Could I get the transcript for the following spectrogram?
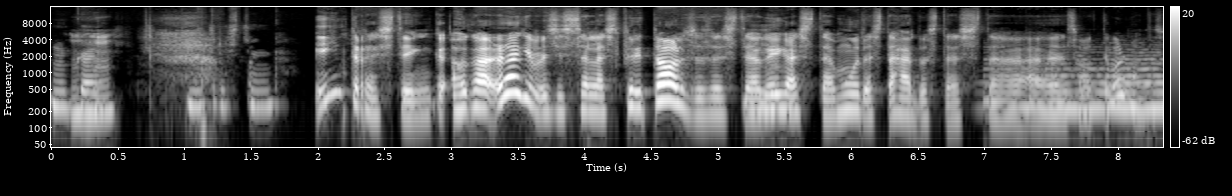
okei okay. Mhm. mm, -hmm. interesting. Interesting, aga räägime siis sellest spirituaalsusest ja Jah. kõigest muudest tähendustest äh, saate kolmandas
